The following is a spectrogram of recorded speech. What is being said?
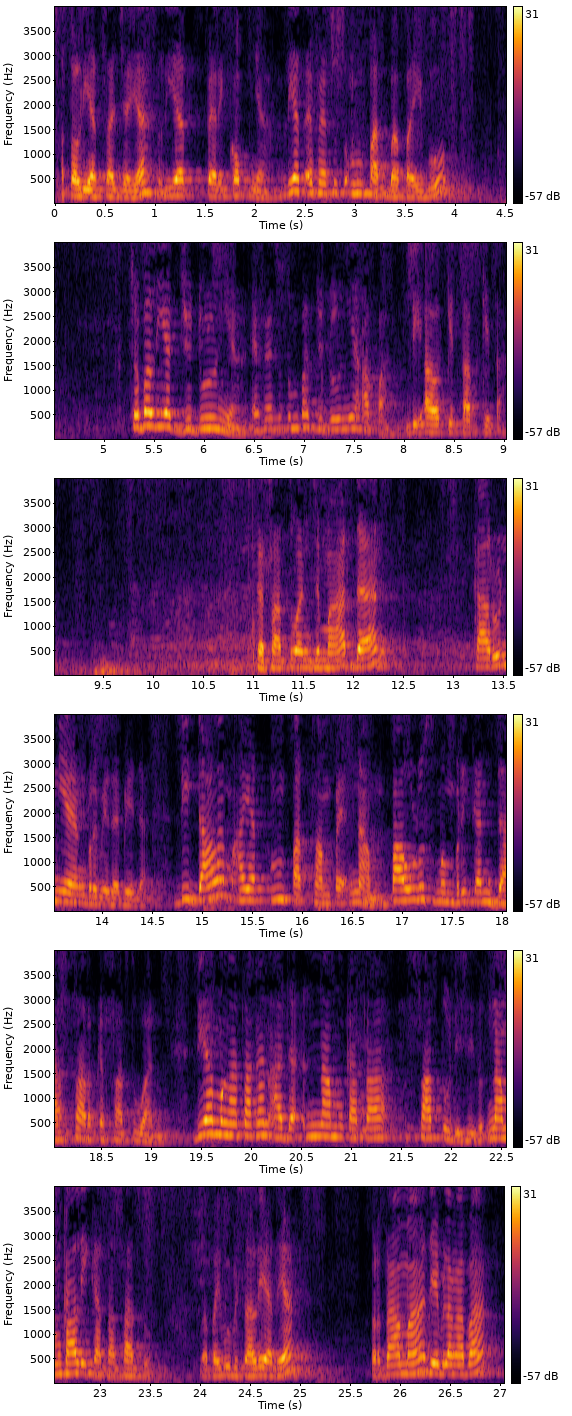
atau lihat saja ya, lihat perikopnya. Lihat Efesus 4 Bapak Ibu. Coba lihat judulnya. Efesus 4 judulnya apa di Alkitab kita? Kesatuan jemaat dan karunia yang berbeda-beda. Di dalam ayat 4 sampai 6, Paulus memberikan dasar kesatuan. Dia mengatakan ada enam kata satu di situ, enam kali kata satu. Bapak Ibu bisa lihat ya. Pertama, dia bilang apa?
